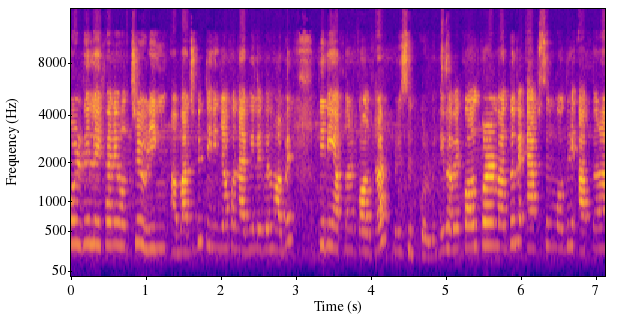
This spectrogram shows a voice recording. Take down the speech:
করে দিলে এখানে হচ্ছে রিং বাজবে। তিনি যখন অ্যাভেলেবেল হবেন, তিনি আপনার কলটা রিসিভ করবেন। এইভাবে কল করার মাধ্যমে অ্যাপস এর মধ্যে আপনারা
